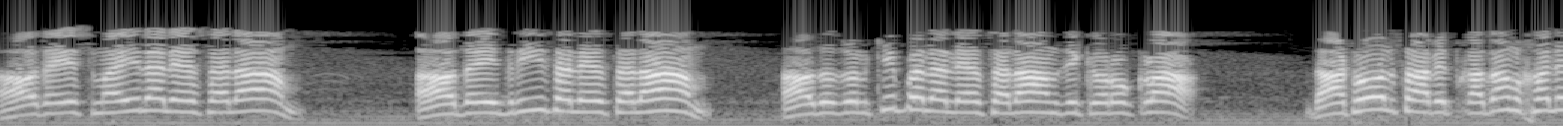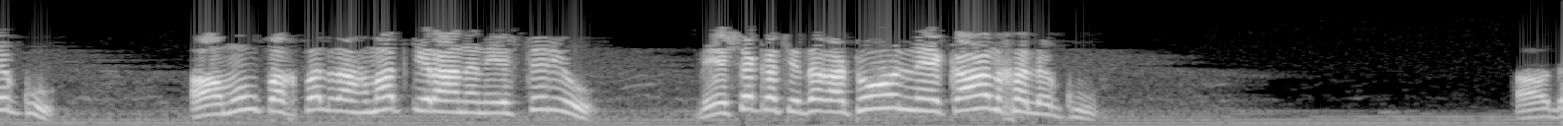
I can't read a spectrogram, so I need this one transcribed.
او د اسماعیل علی السلام او د ادریس علی السلام او د ذوالکفل علی السلام ذکر وکړه. دا ټول ثابت قدم خلقو او مونږ په خپل رحمت کې رانه نېستریو بشکه چې دغه ټول نیکان خلقو او د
